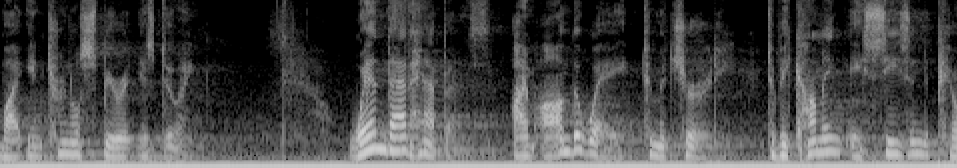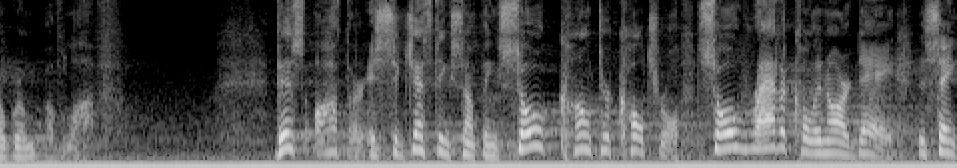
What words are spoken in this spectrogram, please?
my internal spirit is doing. When that happens, I'm on the way to maturity, to becoming a seasoned pilgrim of love. This author is suggesting something so countercultural, so radical in our day, is saying,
